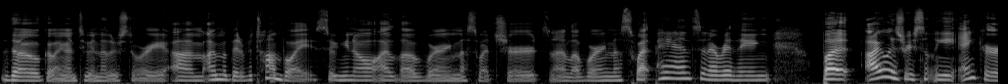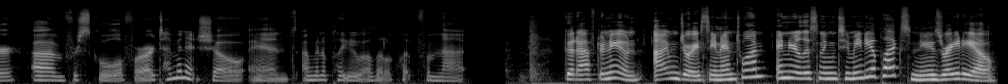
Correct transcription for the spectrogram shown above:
though, going on to another story, um, I'm a bit of a tomboy. So, you know, I love wearing the sweatshirts and I love wearing the sweatpants and everything. But I was recently anchor um, for school for our 10 minute show, and I'm going to play you a little clip from that. Good afternoon. I'm Joy St. Antoine, and you're listening to Mediaplex News Radio.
